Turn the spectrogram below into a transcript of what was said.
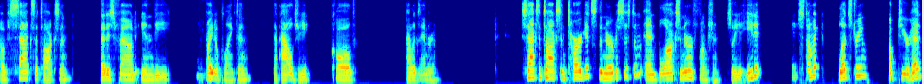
of saxitoxin that is found in the phytoplankton, the algae called Alexandrium. Saxitoxin targets the nervous system and blocks nerve function. So you eat it, stomach, bloodstream, up to your head,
